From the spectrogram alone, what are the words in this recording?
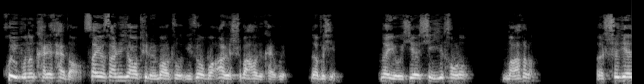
会不能开的太早，三月三十一号批准报出，你说我二月十八号就开会，那不行，那有些信息透露麻烦了，呃，时间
